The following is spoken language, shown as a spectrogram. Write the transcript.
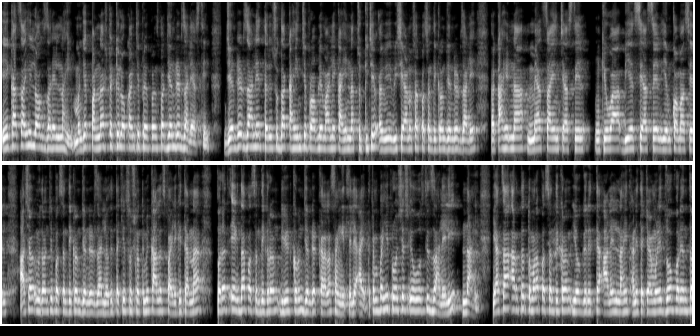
एकाचाही लॉक झालेला नाही. म्हणजे पन्नास टक्के लोकांचे प्रेफरन्स पण जनरेट झाले असतील. जनरेट झाले तरी सुद्धा काहींचे प्रॉब्लेम आले काहींना चुकीचे वि- विषयानुसार पसंतीक्रम जनरेट झाले. काहींना मॅथ सायन्सचे असतील किंवा बी एस सी असेल एम कॉम असेल अशा उमेदवारांची पसंतीक्रम जनरेट झाले नव्हते. त्याची सूचना तुम्ही कालच पाहिली की त्यांना परत एकदा पसंतीक्रम डिलीट करून जनरेट करायला सांगितलेले आहे. त्याच्यामुळे ही प्रोसेस व्यवस्थित झालेली नाही. याचा अर्थ तुम्हाला पसंतीक्रम योग्यरित्या आलेले नाहीत आणि त्याच्यामुळे जोपर्यंत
